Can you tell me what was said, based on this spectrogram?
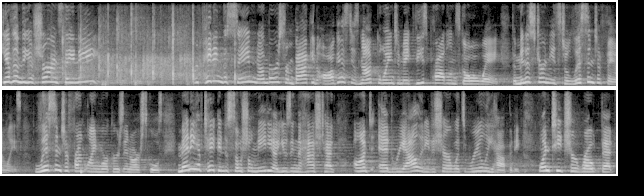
Give them the assurance they need. Repeating the same numbers from back in August is not going to make these problems go away. The minister needs to listen to families, listen to frontline workers in our schools. Many have taken to social media using the hashtag OntEdReality to share what's really happening. One teacher wrote that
